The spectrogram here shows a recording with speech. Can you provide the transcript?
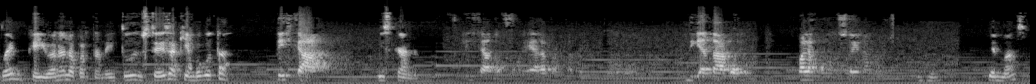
bueno, que iban al apartamento de ustedes aquí en Bogotá. Vizcano. Vizcano. Vizcano fue al apartamento día tarde, a las 11 de la noche. Uh ¿Quién más?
